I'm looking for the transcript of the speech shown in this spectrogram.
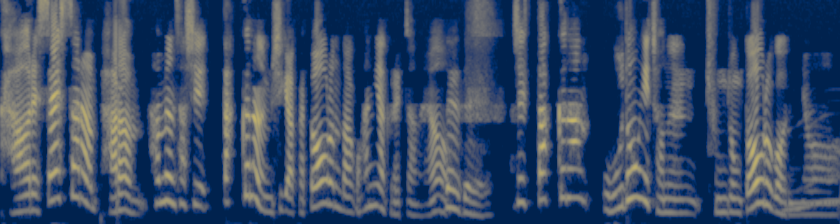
가을에 쌀쌀한 바람 하면 사실 따끈한 음식이 아까 떠오른다고 한이가 그랬잖아요. 네네. 사실 따끈한 우동이 저는 종종 떠오르거든요.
